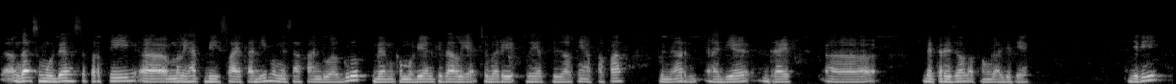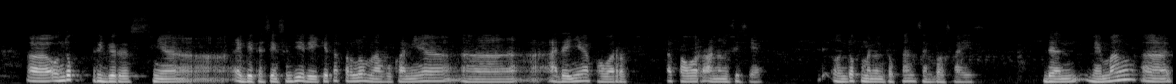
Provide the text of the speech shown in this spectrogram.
nggak semudah seperti melihat di slide tadi memisahkan dua grup dan kemudian kita lihat coba lihat resultnya apakah benar dia drive better result atau enggak gitu ya. Jadi uh, untuk rigorousnya A/B testing sendiri, kita perlu melakukannya uh, adanya power power analysis ya untuk menentukan sampel size. Dan memang uh,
